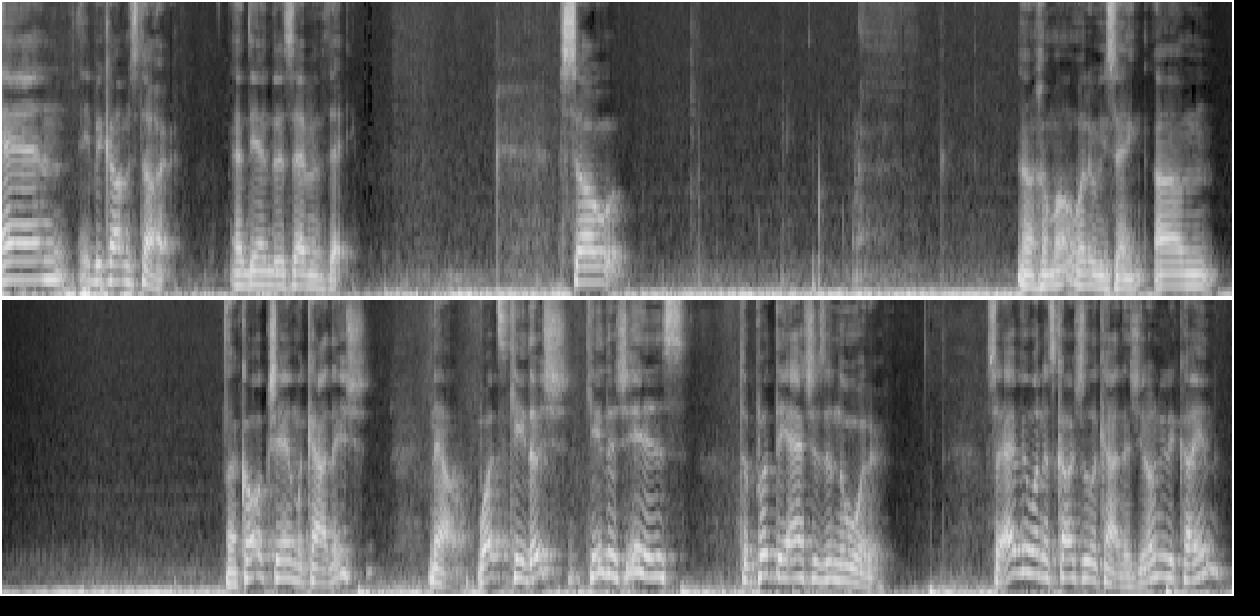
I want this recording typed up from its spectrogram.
and he becomes tar at the end of the seventh day. So, what are we saying? Um, now, what's kiddush? Kiddush is to put the ashes in the water. So everyone is kosher l'kadosh. You don't need a kain.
